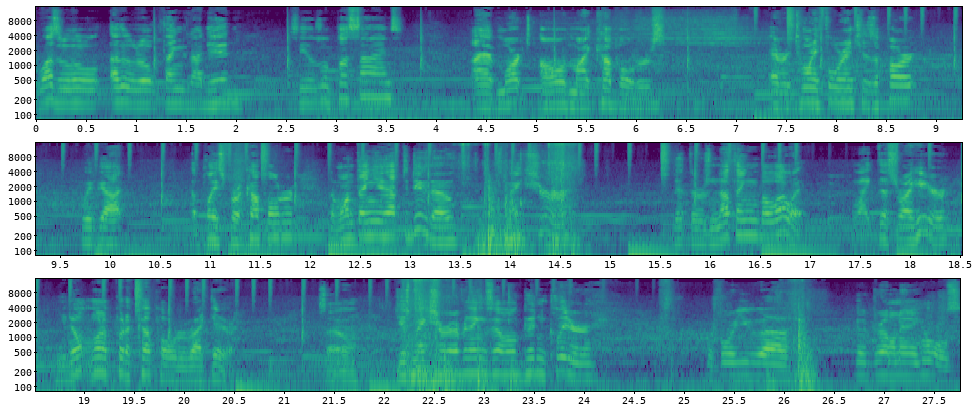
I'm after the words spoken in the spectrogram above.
Was a little other little thing that I did. See those little plus signs? I have marked all of my cup holders every 24 inches apart. We've got a place for a cup holder. The one thing you have to do though is make sure that there's nothing below it. Like this right here, you don't want to put a cup holder right there. So just make sure everything's all good and clear before you uh, go drilling any holes.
